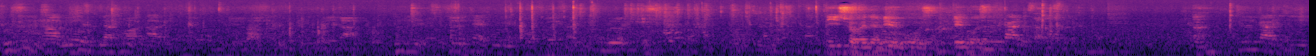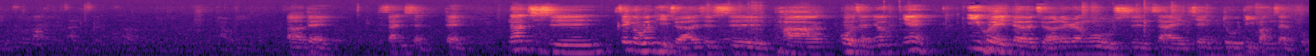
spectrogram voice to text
不是他，如果是在话，他。你所谓的略过是略过是？嗯？呃，对，三审对。那其实这个问题主要就是怕过程中，因为议会的主要的任务是在监督地方政府，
